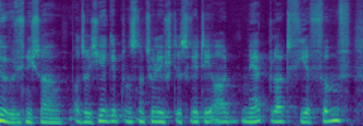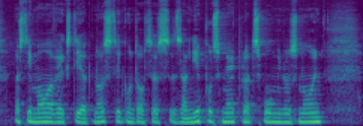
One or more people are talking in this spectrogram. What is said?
Nö, würde ich nicht sagen. Also hier gibt uns natürlich das WTA-Merkblatt 4.5, was die Mauerwerksdiagnostik und auch das Sanierputzmerkblatt 2-9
